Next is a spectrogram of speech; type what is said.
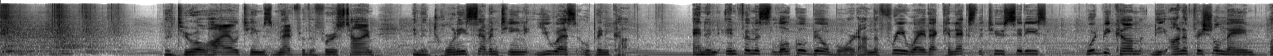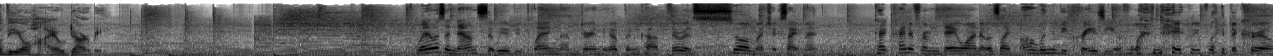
The two Ohio teams met for the first time in the 2017 U.S. Open Cup, and an infamous local billboard on the freeway that connects the two cities would become the unofficial name of the Ohio Derby. When it was announced that we would be playing them during the Open Cup, there was so much excitement. Kind of from day one, it was like, oh, wouldn't it be crazy if one day we played the crew?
